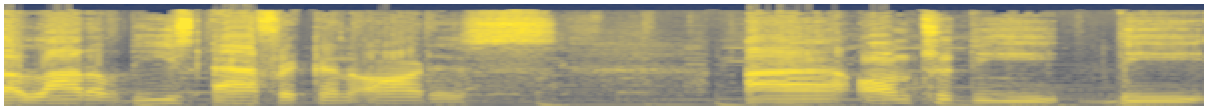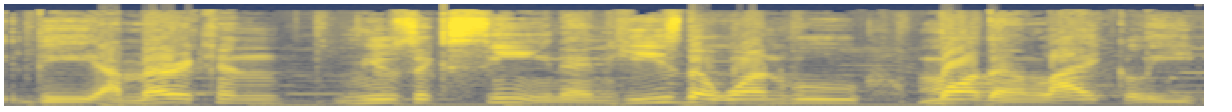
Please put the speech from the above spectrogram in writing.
a lot of these African artists uh, onto the the the American music scene, and he's the one who more than likely,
